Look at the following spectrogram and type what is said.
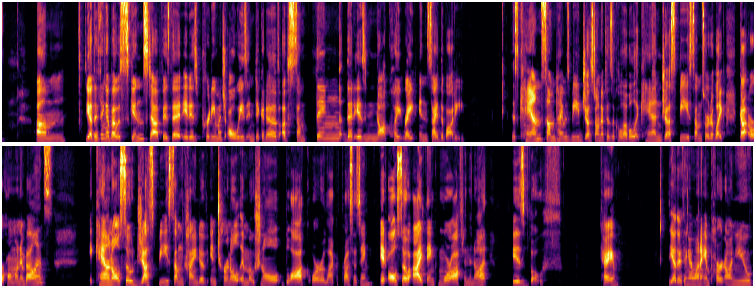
Um the other thing about skin stuff is that it is pretty much always indicative of something that is not quite right inside the body. This can sometimes be just on a physical level. It can just be some sort of like gut or hormone imbalance. It can also just be some kind of internal emotional block or lack of processing. It also, I think, more often than not, is both. Okay. The other thing I want to impart on you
